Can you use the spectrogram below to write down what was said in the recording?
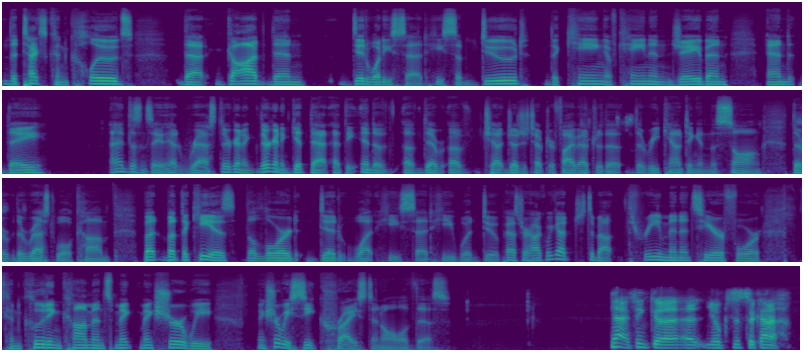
The text concludes that god then did what he said. He subdued the king of Canaan, Jabin, and they. It doesn't say they had rest. They're gonna they're gonna get that at the end of of, De- of Ch- Judges chapter five after the the recounting in the song. The the rest will come. But but the key is the Lord did what He said He would do. Pastor Hawk, we got just about three minutes here for concluding comments. Make make sure we make sure we see Christ in all of this. Yeah, I think uh, uh you know just to kind of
